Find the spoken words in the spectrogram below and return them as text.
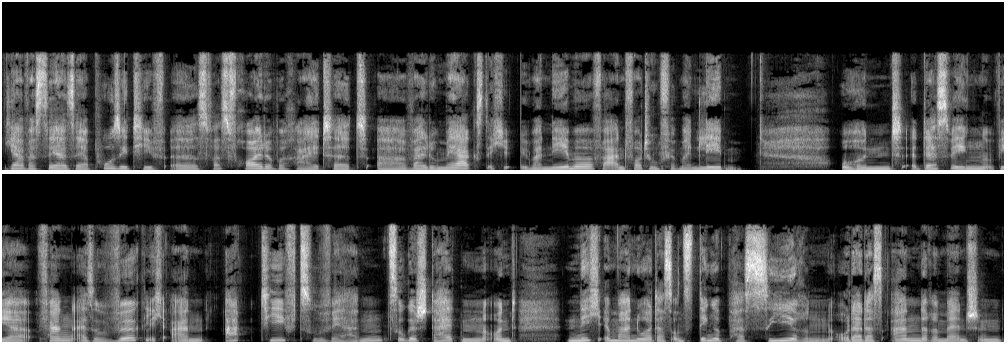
ja, was sehr, sehr positiv ist, was Freude bereitet, äh, weil du merkst, ich übernehme Verantwortung für mein Leben. Und deswegen, wir fangen also wirklich an, aktiv zu werden, zu gestalten und nicht immer nur, dass uns Dinge passieren oder dass andere Menschen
